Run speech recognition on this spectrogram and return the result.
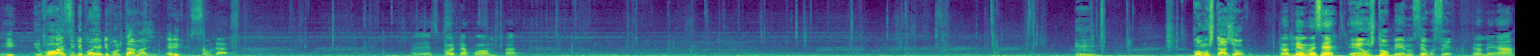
E eu vou assim depois de voltar, mas ele te saudar. Escuta como, tá? Como está, jovem? Tô bem, você? Eu estou bem, não sei você. Tô bem, ah.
